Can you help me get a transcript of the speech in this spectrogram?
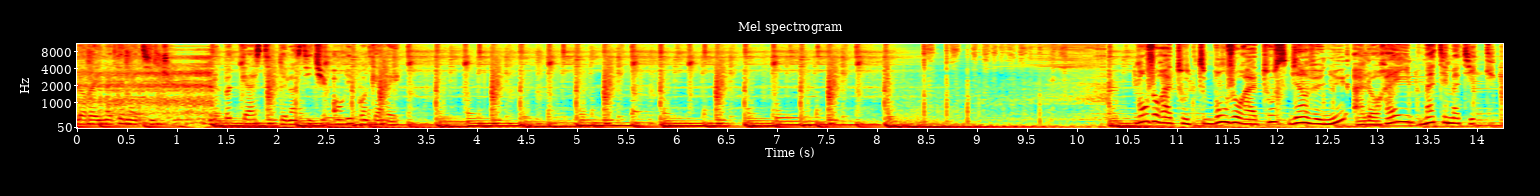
L'oreille mathématique, le podcast de l'Institut Henri Poincaré. Bonjour à toutes, bonjour à tous, bienvenue à l'oreille mathématique.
